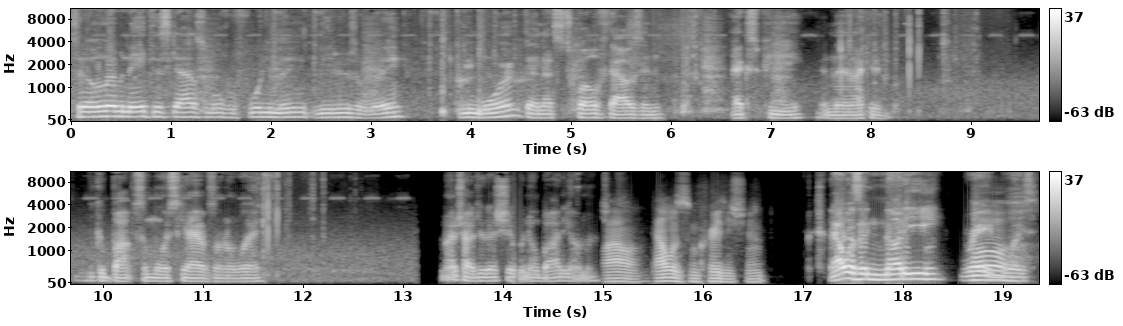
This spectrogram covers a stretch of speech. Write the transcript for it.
to eliminate this gas from over 40 million meters away, three more, then that's 12,000 XP, and then I could we could bop some more scavs on the way. I try to do that shit with no body on them. Wow, that was some crazy shit. That was a nutty raid, Oh. boys.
